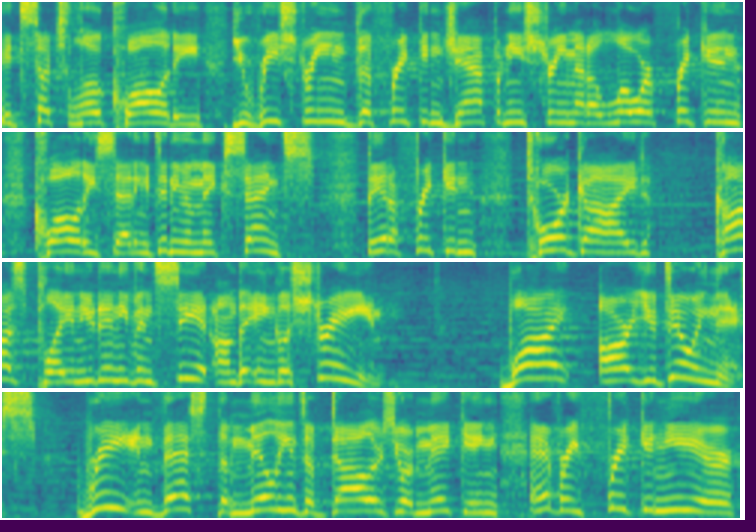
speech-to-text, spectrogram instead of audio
It's such low quality. You restreamed the freaking Japanese stream at a lower freaking quality setting. It didn't even make sense. They had a freaking tour guide cosplay and you didn't even see it on the English stream. Why are you doing this? Reinvest the millions of dollars you're making every freaking year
